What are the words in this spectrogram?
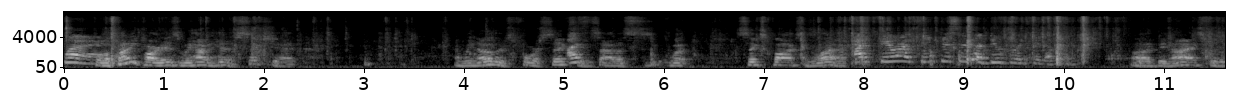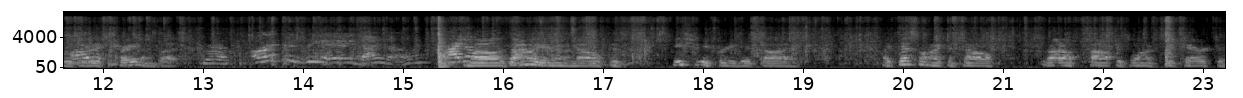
Well, the funny part is we haven't hit a six yet, and we know there's four sixes out of what six boxes left. I feel I think this is a duplicate of it. Well, that'd be nice because we could just trade them, but Yeah. Or it could be a dino. I don't. well, Dino, you're gonna know because he should be pretty good size. Like this one, I can tell right off the top is one of two characters.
